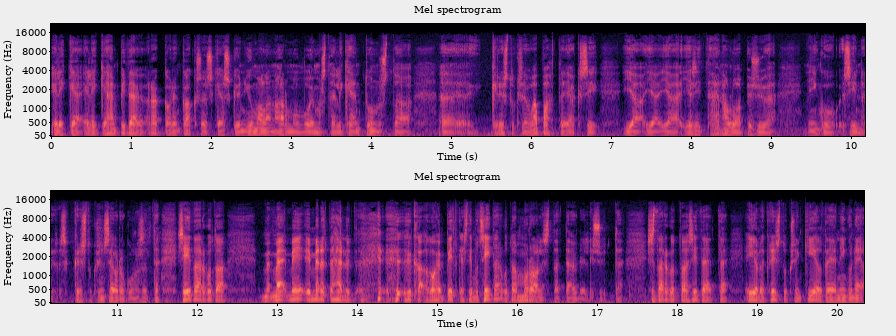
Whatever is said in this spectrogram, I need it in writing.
Eli hän pitää rakkauden kaksoiskäskyn Jumalan armon voimasta, eli hän tunnustaa äh, Kristuksen vapahtajaksi ja, ja, ja, ja sitten hän haluaa pysyä niin kuin siinä Kristuksen seurakunnassa. Että se ei tarkoita, mä, me ei mennä tähän nyt kauhean pitkästi, mutta se ei tarkoita moraalista täydellisyyttä. Se tarkoittaa sitä, että ei ole Kristuksen kieltä ja niin kuin ne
